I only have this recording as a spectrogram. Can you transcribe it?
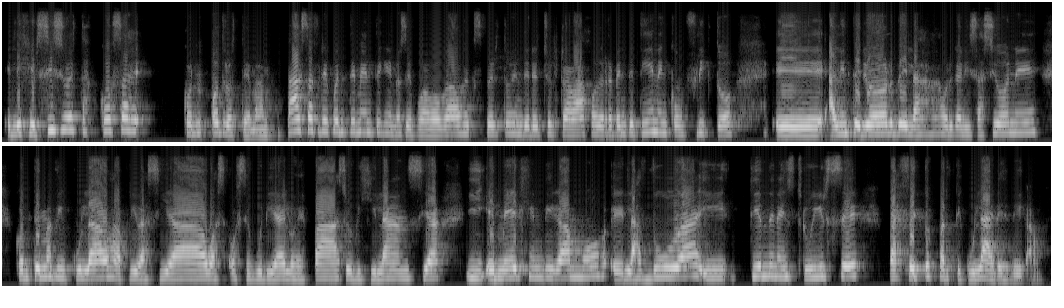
el ejercicio de estas cosas con otros temas. Pasa frecuentemente que, no sé, pues, abogados expertos en derecho del trabajo de repente tienen conflictos eh, al interior de las organizaciones con temas vinculados a privacidad o, seguridad de los espacios, vigilancia, y emergen, digamos, eh, las dudas y tienden a instruirse para efectos particulares, digamos.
